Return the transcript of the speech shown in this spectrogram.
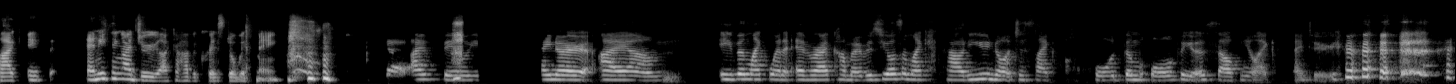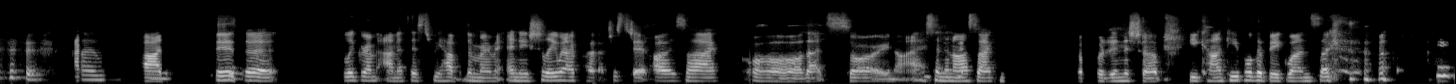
Like if anything I do, like I have a crystal with me. yeah, I feel you. I know I um even like whenever I come over to yours, I'm like, how do you not just like hoard them all for yourself? And you're like, I do. uh, there's a milligram amethyst we have at the moment. Initially, when I purchased it, I was like, oh, that's so nice. And then I was like, I'll put it in the shop. You can't keep all the big ones. Like,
